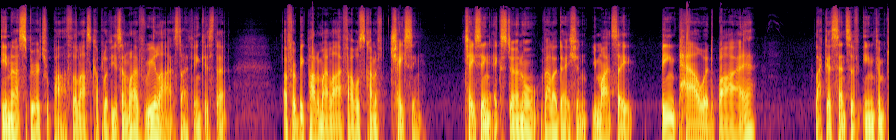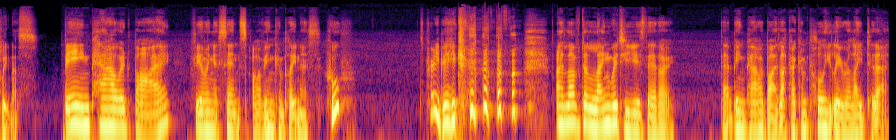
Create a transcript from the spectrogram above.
inner spiritual path for the last couple of years, and what I've realized, I think, is that uh, for a big part of my life, I was kind of chasing, chasing external validation. You might say being powered by like a sense of incompleteness being powered by feeling a sense of incompleteness. Whew, it's pretty big. I love the language you use there, though. That being powered by, like, I completely relate to that.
